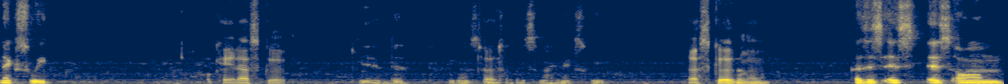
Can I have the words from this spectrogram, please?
next week. Okay, that's good. Yeah, the, we're gonna start talking to somebody next week. That's good, man. Cause it's it's it's um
